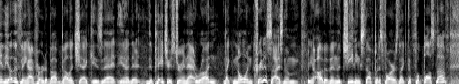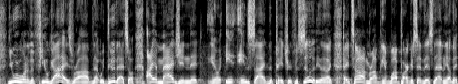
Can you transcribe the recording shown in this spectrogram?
And the other thing I've heard about Belichick is that you know the Patriots during that run, like no one criticized them, you know, other than the cheating stuff. But as far as like the football stuff, you were one of the few guys, Rob, that would do that. So I imagine that you know in, inside the Patriot facility, they're like, "Hey, Tom, Rob, you know, Bob Parker said this, that, and the other."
